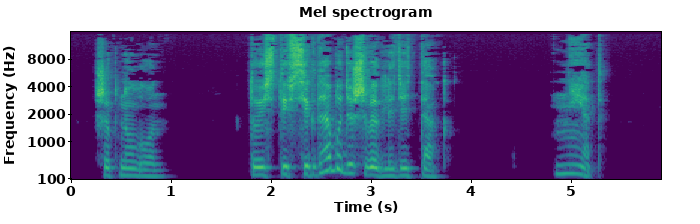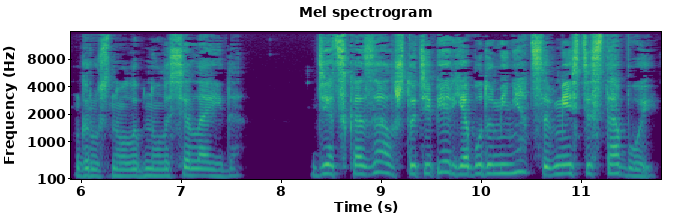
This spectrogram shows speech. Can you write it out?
— шепнул он. То есть ты всегда будешь выглядеть так? Нет, грустно улыбнулась Элаида. Дед сказал, что теперь я буду меняться вместе с тобой,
